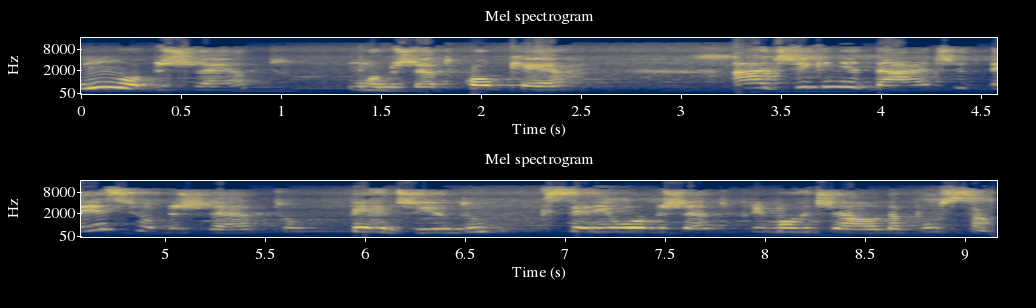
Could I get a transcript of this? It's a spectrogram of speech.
um objeto, um objeto qualquer, à dignidade desse objeto perdido, que seria o objeto primordial da pulsão.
